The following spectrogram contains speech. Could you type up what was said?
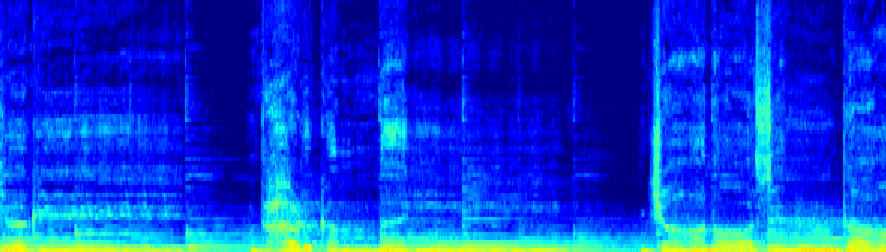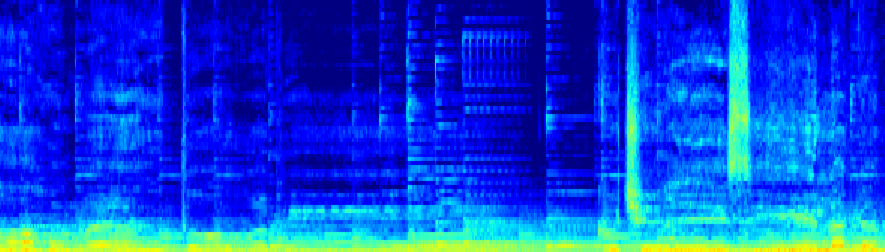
जगी धड़कन नहीं। जाना ज़िंदा हूँ मैं तो अभी। कुछ ऐसी लगन,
